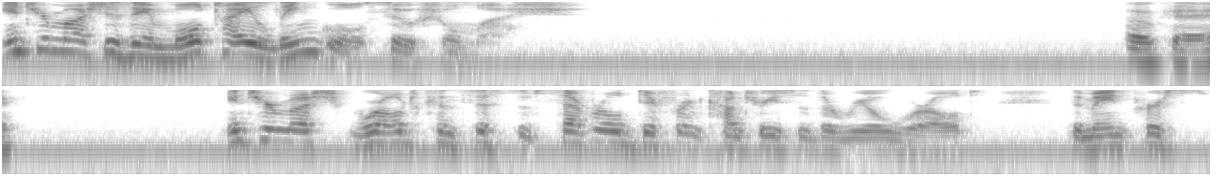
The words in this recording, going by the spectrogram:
Intermush is a multilingual social mush. Okay. Intermush world consists of several different countries of the real world. The main pers-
